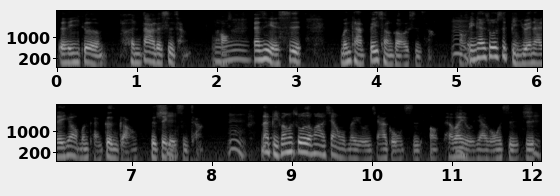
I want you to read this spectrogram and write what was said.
呃一个很大的市场，好，但是也是门槛非常高的市场，嗯，应该说是比原来的药门槛更高的这个市场。嗯，那比方说的话，像我们有一家公司哦，台湾有一家公司是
